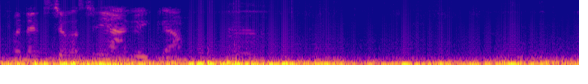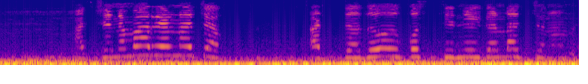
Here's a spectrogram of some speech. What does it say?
അപ്പോൾ നെക്സ്റ്റ് ക്വസ്റ്റ്യൻ ഞാൻ ചോദിക്കാം. അച്ഛനെ പറയണ അച്ഛൻ അടുത്തത് ക്വസ്റ്റ്യൻ ചോദിക്കേണ്ട അച്ഛനാണ്.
